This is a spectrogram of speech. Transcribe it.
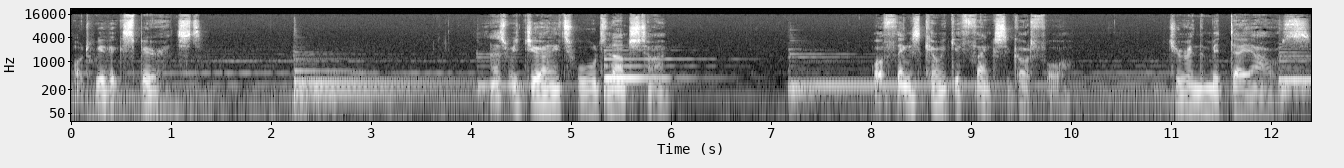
what we have experienced. As we journey towards lunchtime, what things can we give thanks to God for during the midday hours?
